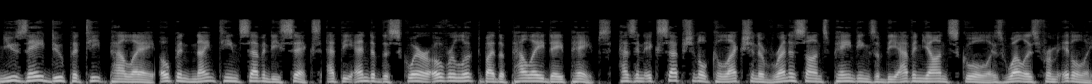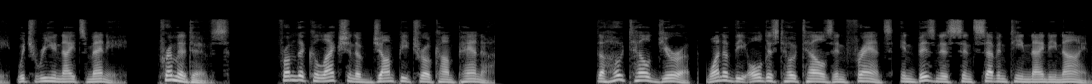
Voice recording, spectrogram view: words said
Musée du Petit Palais opened 1976 at the end of the square overlooked by the Palais des Papes, has an exceptional collection of Renaissance paintings of the Avignon school as well as from Italy, which reunites many «primitives» from the collection of Giampietro Campana. The Hôtel d'Europe, one of the oldest hotels in France, in business since 1799.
